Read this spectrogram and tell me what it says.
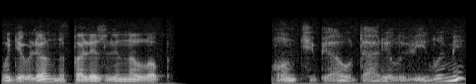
удивленно полезли на лоб. Он тебя ударил вилами?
